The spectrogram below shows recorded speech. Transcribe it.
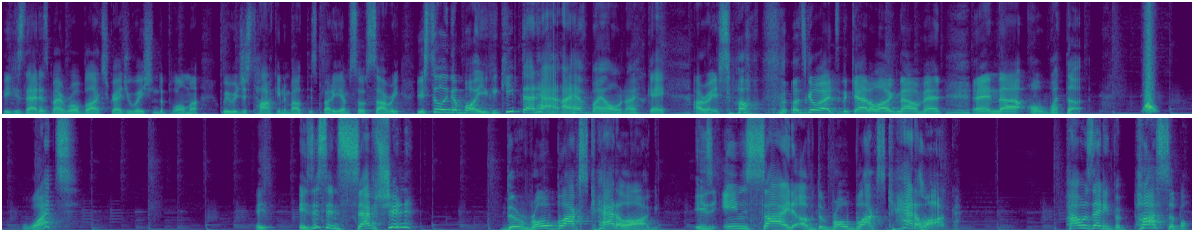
because that is my Roblox graduation diploma. We were just talking about this, buddy. I'm so sorry. You're still a good boy. You can keep that hat. I have my own, okay? All right, so let's go back to the catalog now, man. And, uh, oh, what the? What? Is, is this Inception? The Roblox catalog is inside of the Roblox catalog. How is that even possible?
